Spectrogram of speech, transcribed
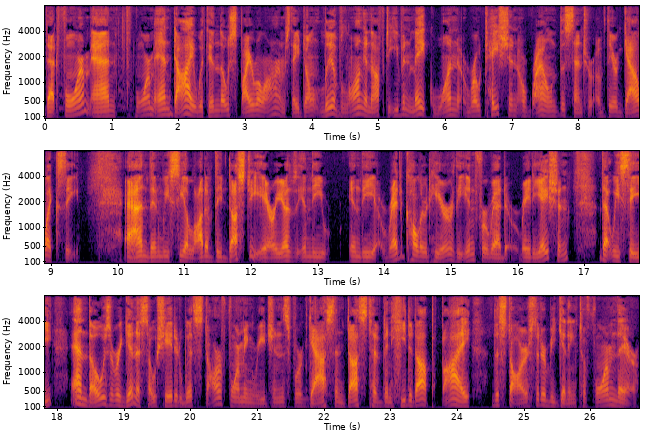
that form and form and die within those spiral arms. They don't live long enough to even make one rotation around the center of their galaxy. And then we see a lot of the dusty areas in the in the red colored here the infrared radiation that we see and those are again associated with star forming regions where gas and dust have been heated up by the stars that are beginning to form there.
